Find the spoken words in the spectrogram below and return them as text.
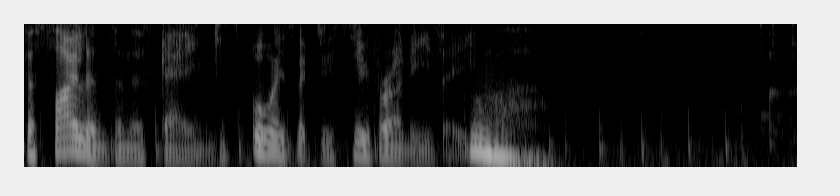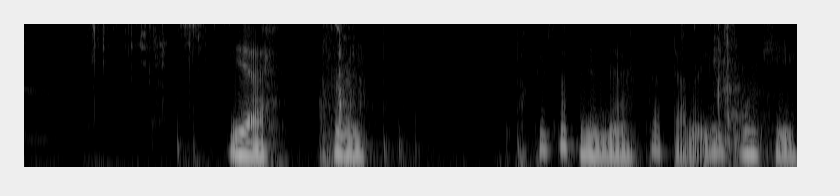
the silence in this game just always makes me super uneasy. Yeah, true. Fuck, there's nothing in there. God damn it, I used one key.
